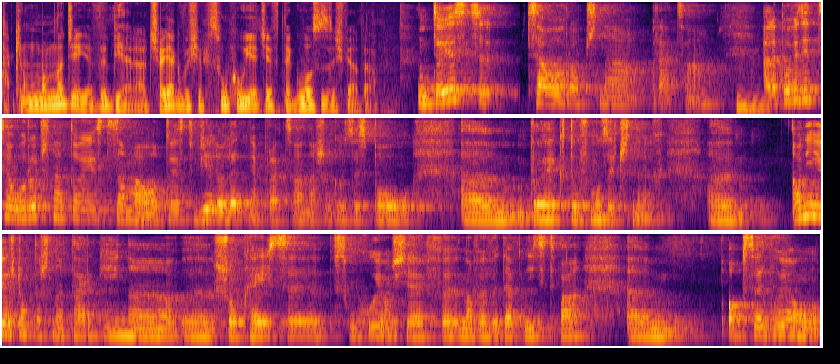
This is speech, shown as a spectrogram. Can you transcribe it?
tak mam nadzieję, wybierać. A jak wy się wsłuchujecie w te głosy ze świata? To jest całoroczna praca, mhm. ale powiedzieć całoroczna to jest za mało. To jest wieloletnia praca naszego zespołu um, projektów muzycznych. Um, oni jeżdżą też na targi, na y, showcase'y, wsłuchują się w nowe wydawnictwa, obserwują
